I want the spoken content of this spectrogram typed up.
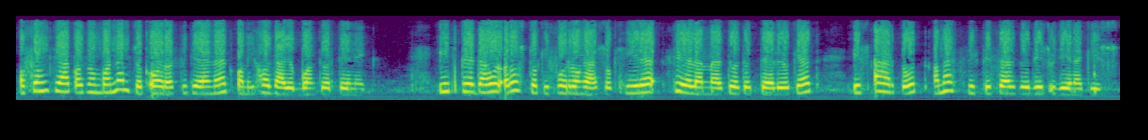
A franciák azonban nem csak arra figyelnek, ami hazájukban történik. Így például a rostoki forrongások híre félelemmel töltötte el őket, és ártott a Maastrichti szerződés ügyének is.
